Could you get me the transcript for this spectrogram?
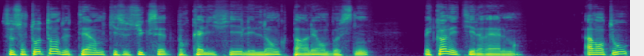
Ce sont autant de termes qui se succèdent pour qualifier les langues parlées en Bosnie. Mais qu'en est-il réellement? Avant tout,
